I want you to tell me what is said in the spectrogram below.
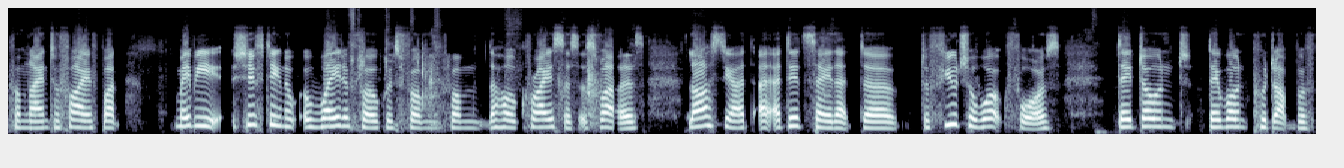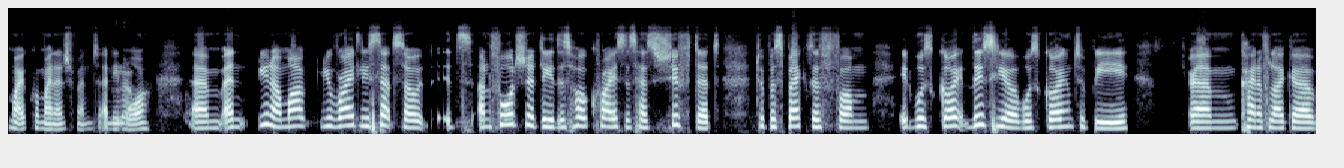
from nine to five. But maybe shifting away the focus from from the whole crisis as well as last year I, I did say that uh, the future workforce they don't they won't put up with micromanagement anymore no. um, and you know mark you rightly said so it's unfortunately this whole crisis has shifted to perspective from it was going this year was going to be um, kind of like a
